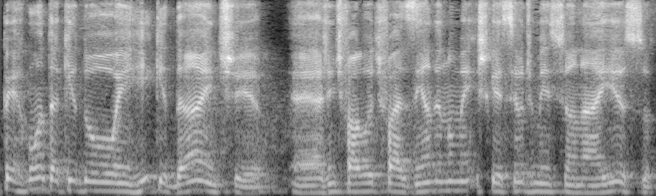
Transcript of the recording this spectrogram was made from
Pergunta aqui do Henrique Dante. É, a gente falou de Fazenda e não esqueceu de mencionar isso.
